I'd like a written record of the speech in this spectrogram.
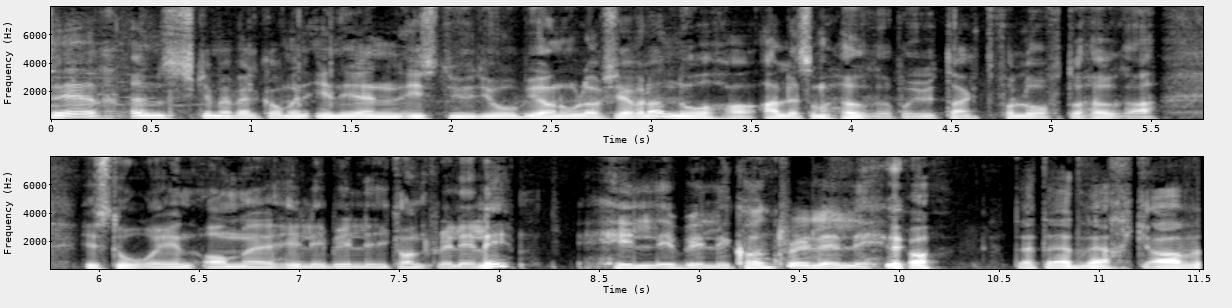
Der ønsker vi velkommen inn igjen i studio, Bjørn Olav Skjæveland. Nå har alle som hører på Utakt, fått lov til å høre historien om Hillybilly Hilly Billy Country Lily. Hilly-billy country lily. Ja. Dette er et verk av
